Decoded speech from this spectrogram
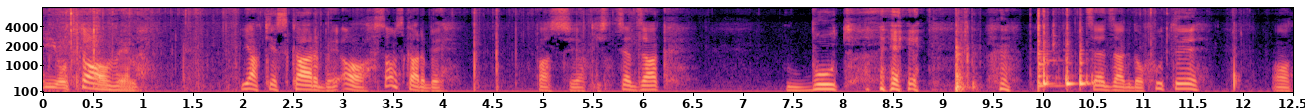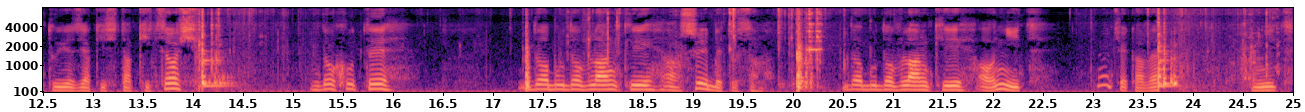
jutowym. Jakie skarby? O, są skarby. Patrzcie, jakiś cedzak, but, cedzak do huty. O, tu jest jakiś taki coś do huty, do budowlanki. A, szyby tu są. Do budowlanki. O, nit. No, ciekawe. Nit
